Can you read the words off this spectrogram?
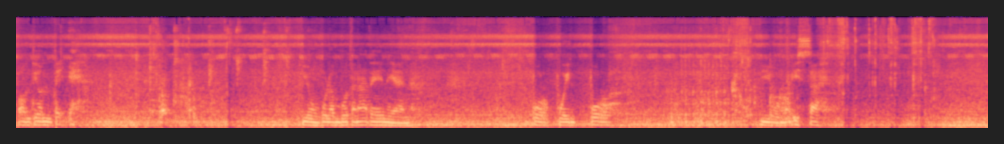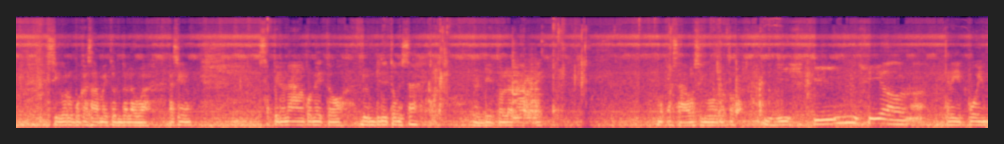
paunti-unti. Yung kulambutan natin yan 4.4 yung isa siguro magkasama itong dalawa. Kasi sa pinunaan ko nito doon din itong isa. Doon din itong lalaki. Mag-asawa siguro to. Diskin siya na 3.4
